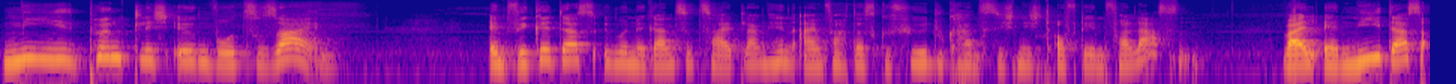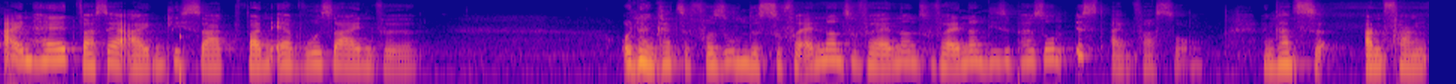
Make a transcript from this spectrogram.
nie pünktlich irgendwo zu sein, entwickelt das über eine ganze Zeit lang hin einfach das Gefühl, du kannst dich nicht auf den verlassen, weil er nie das einhält, was er eigentlich sagt, wann er wo sein will. Und dann kannst du versuchen, das zu verändern, zu verändern, zu verändern. Diese Person ist einfach so. Dann kannst du anfangen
